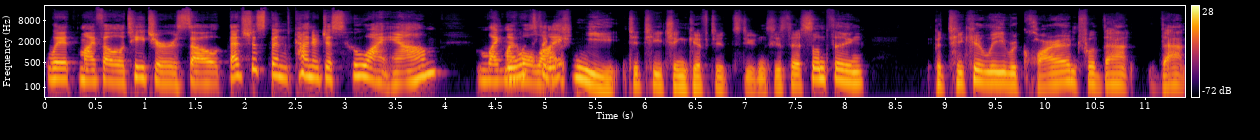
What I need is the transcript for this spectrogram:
with my fellow teachers. So that's just been kind of just who I am, like my well, whole life. Key to teaching gifted students? Is there something particularly required for that that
